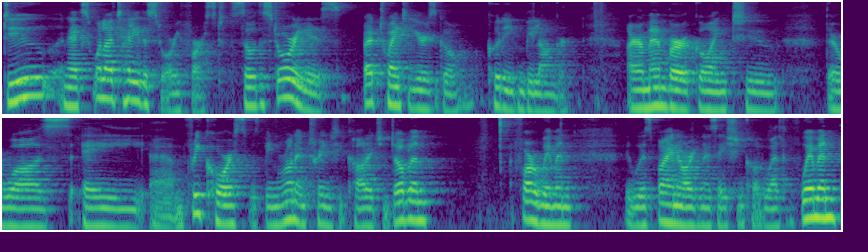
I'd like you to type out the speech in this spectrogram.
do next well i'll tell you the story first. So the story is about 20 years ago could even be longer. I remember going to there was a um, free course was being run in trinity college in dublin for women. It was by an organization called wealth of women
